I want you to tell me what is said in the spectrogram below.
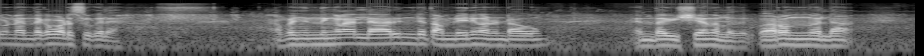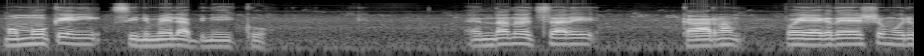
അതുകൊണ്ട് എന്തൊക്കെ പാട് സുഖല്ലേ? അപ്പം നിങ്ങളെല്ലാവരും എന്റെ തമിഴിന് കണ്ടുണ്ടാവും എന്താ വിഷയം എന്നുള്ളത് വേറെ ഒന്നുമല്ല. മമ്മൂക്ക ഇനി സിനിമയിൽ അഭിനയിക്കുമോ എന്താന്ന് വെച്ചാൽ കാരണം ഇപ്പോൾ ഏകദേശം ഒരു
